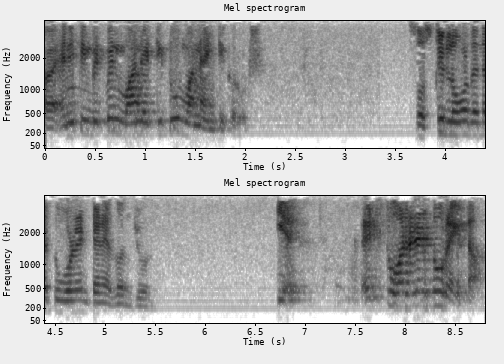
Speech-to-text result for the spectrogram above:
uh, anything between 180 to 190 crores. So still lower than the 210 as on June? Yes. It's 202 right now.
